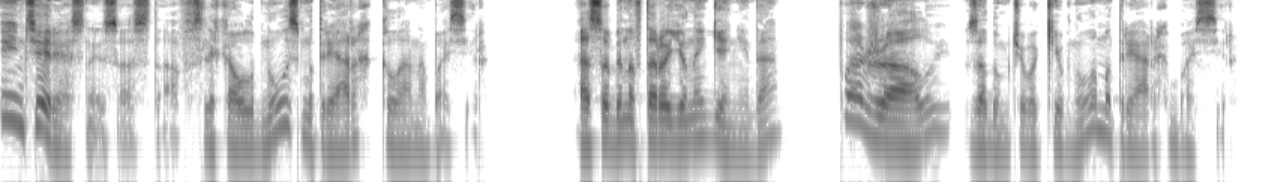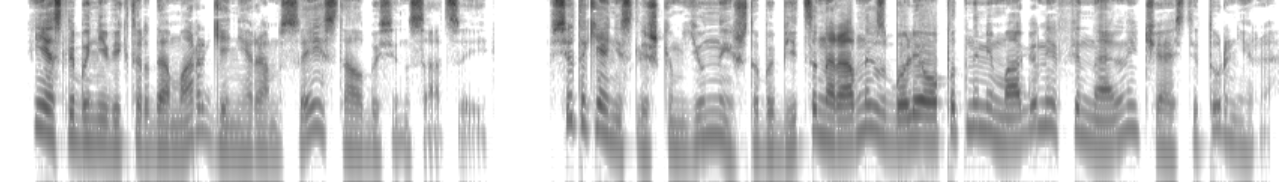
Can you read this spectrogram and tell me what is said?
«Интересный состав», — слегка улыбнулась матриарх клана Басир. «Особенно второй юный гений, да?» «Пожалуй», — задумчиво кивнула матриарх Басир. «Если бы не Виктор Дамар, гений Рамсей стал бы сенсацией. Все-таки они слишком юны, чтобы биться на равных с более опытными магами в финальной части турнира».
